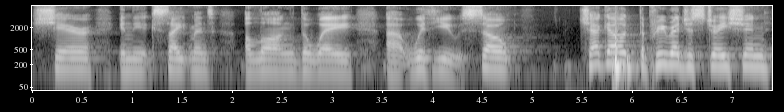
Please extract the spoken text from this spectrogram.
share in the excitement along the way uh, with you. So check out the pre registration,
